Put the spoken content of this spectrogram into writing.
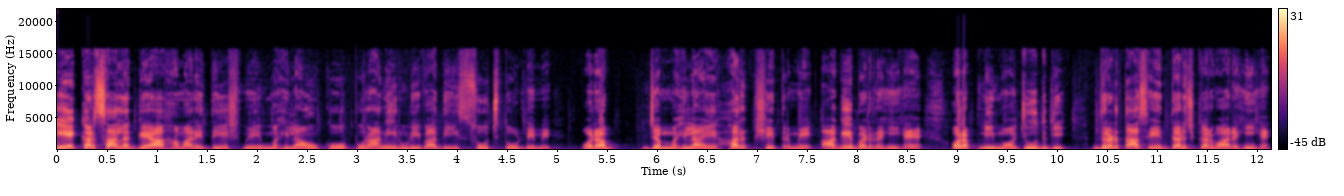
एक अरसा लग गया हमारे देश में महिलाओं को पुरानी रूढ़ीवादी सोच तोड़ने में और अब जब महिलाएँ हर क्षेत्र में आगे बढ़ रही हैं और अपनी मौजूदगी दृढ़ता से दर्ज करवा रही हैं,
